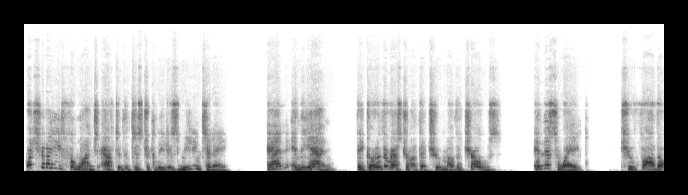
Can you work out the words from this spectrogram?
What should I eat for lunch after the district leaders meeting today? And in the end, they go to the restaurant that True Mother chose. In this way, True Father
